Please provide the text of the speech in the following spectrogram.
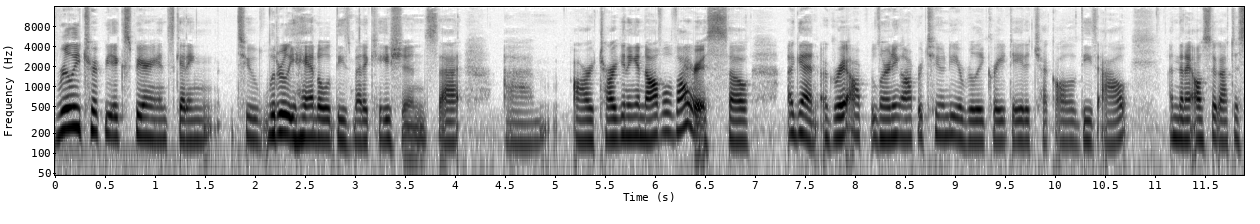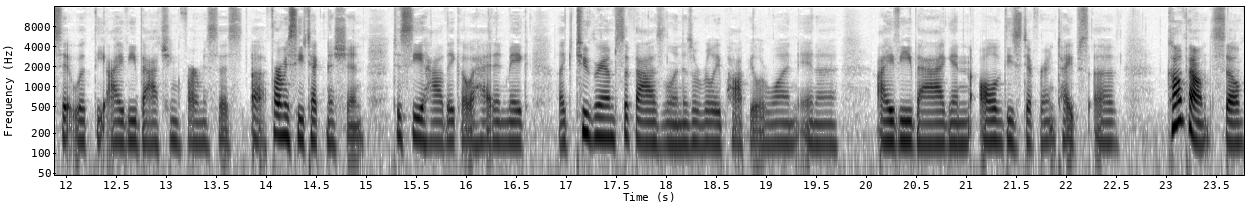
really trippy experience getting to literally handle these medications that um, are targeting a novel virus. So, again, a great op- learning opportunity, a really great day to check all of these out. And then I also got to sit with the IV batching pharmacist, uh, pharmacy technician to see how they go ahead and make like two grams cefazolin is a really popular one in a IV bag, and all of these different types of compounds. So,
